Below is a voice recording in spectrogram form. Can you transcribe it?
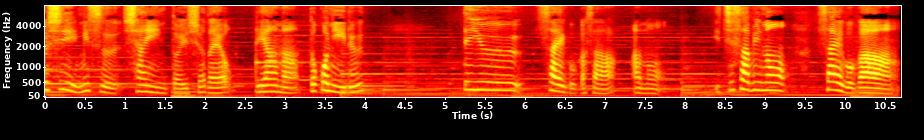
美しいミス・シャインと一緒だよ。リアーナ、どこにいる？っていう最後がさ、あの、1サビの最後が、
